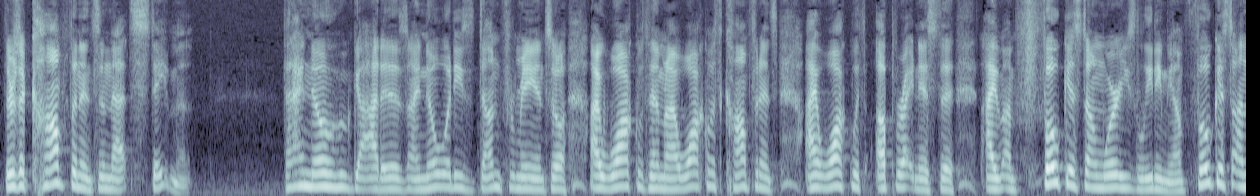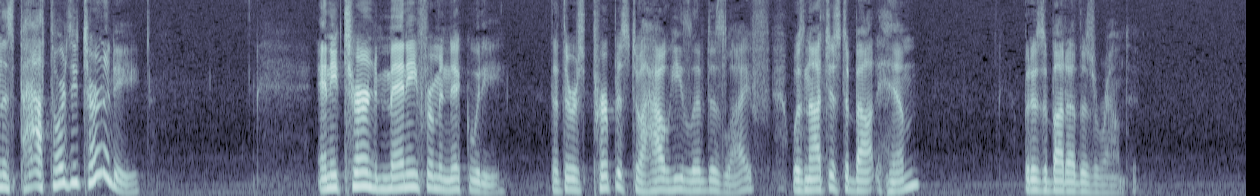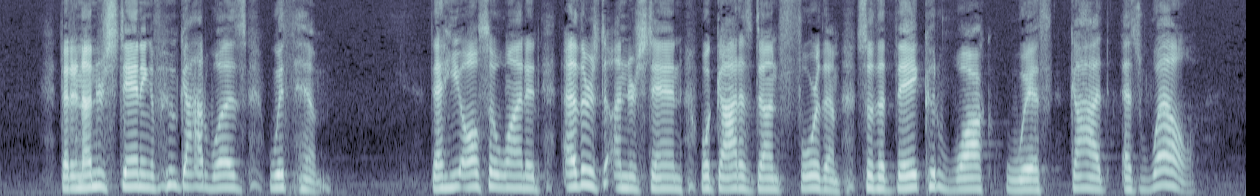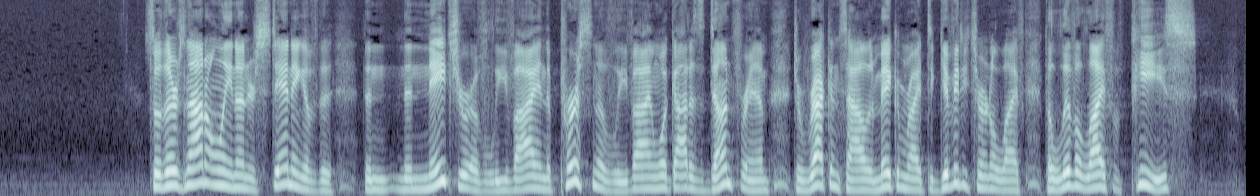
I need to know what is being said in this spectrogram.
There's a confidence in that statement that I know who God is. I know what He's done for me. And so I walk with Him and I walk with confidence. I walk with uprightness. That I'm focused on where He's leading me. I'm focused on this path towards eternity. And He turned many from iniquity. That there was purpose to how He lived His life was not just about Him, but it was about others around Him. That an understanding of who God was with Him that he also wanted others to understand what God has done for them so that they could walk with God as well. So there's not only an understanding of the, the, the, nature of Levi and the person of Levi and what God has done for him to reconcile and make him right, to give it eternal life, to live a life of peace,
